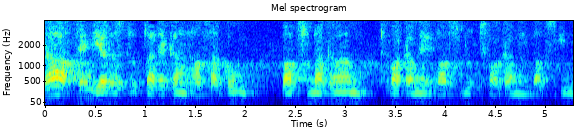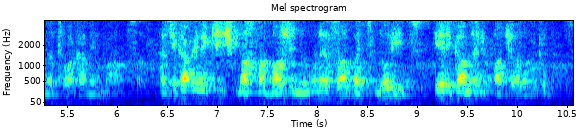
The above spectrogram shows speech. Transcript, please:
նա արդեն 38 տարեկան հասակում 60-ական թվականի, 68 թվականի, 69 թվականի մահացավ։ Այսինքն ավելի քիչ մասնաբաժին ունեցավ, բայց նորից երեկաների պատճառով գնաց։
